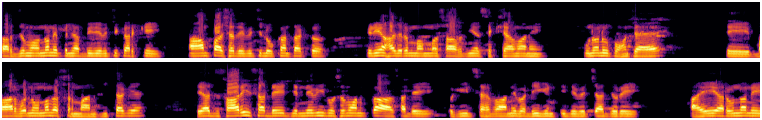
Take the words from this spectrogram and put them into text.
ਤਰਜਮਾ ਉਹਨਾਂ ਨੇ ਪੰਜਾਬੀ ਦੇ ਵਿੱਚ ਕਰਕੇ ਆਮ ਭਾਸ਼ਾ ਦੇ ਵਿੱਚ ਲੋਕਾਂ ਤੱਕ ਜਿਹੜੀਆਂ ਹਜ਼ਰਤ ਮੁਹੰਮਦ ਸਾਹਿਬ ਦੀਆਂ ਸਿੱਖਿਆਵਾਂ ਨੇ ਉਹਨਾਂ ਨੂੰ ਪਹੁੰਚਾਇਆ ਹੈ ਤੇ ਬਾਰ ਵੱਲੋਂ ਉਹਨਾਂ ਦਾ ਸਨਮਾਨ ਕੀਤਾ ਗਿਆ ਤੇ ਅੱਜ ਸਾਰੀ ਸਾਡੇ ਜਿੰਨੇ ਵੀ ਮੁਸਲਮਾਨ ਭਰਾ ਸਾਡੇ ਵਕੀਲ ਸਾਹਿਬਾਨ ਨੇ ਵੱਡੀ ਗਿਣਤੀ ਦੇ ਵਿੱਚ ਅੱਜ ਉਰੇ ਆਏ ਔਰ ਉਹਨਾਂ ਨੇ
